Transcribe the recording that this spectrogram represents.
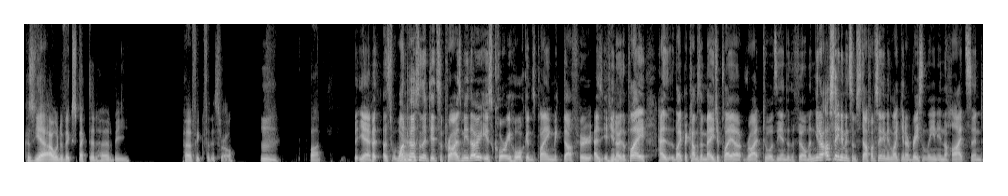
Because, yeah, I would have expected her to be perfect for this role. Mm. But But yeah, but one Yeah. person that did surprise me though is Corey Hawkins playing Macduff, who, as if you Mhm. know the play, has like becomes a major player right towards the end of the film. And you know, I've seen him in some stuff. I've seen him in like you know recently in In the Heights and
